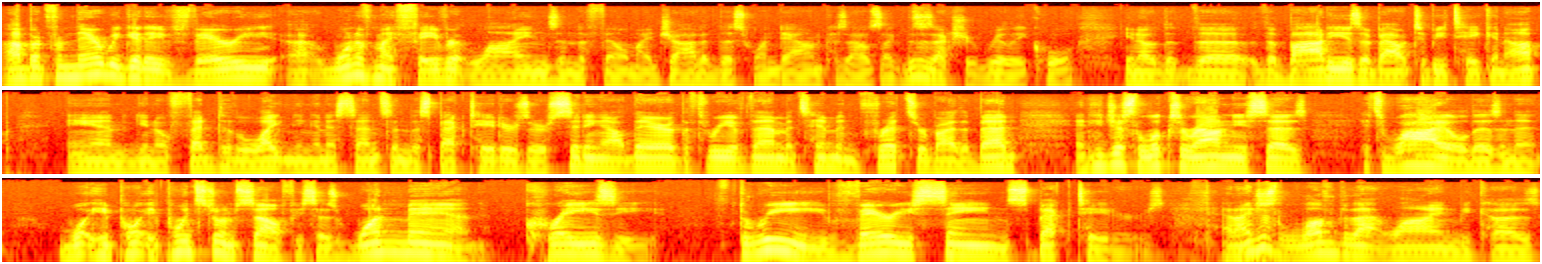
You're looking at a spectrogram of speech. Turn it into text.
Uh, but from there, we get a very uh, one of my favorite lines in the film. I jotted this one down because I was like, this is actually really cool. You know, the the the body is about to be taken up and you know fed to the lightning in a sense and the spectators are sitting out there the three of them it's him and fritz are by the bed and he just looks around and he says it's wild isn't it what he, po- he points to himself. He says, "One man, crazy, three very sane spectators." And I just loved that line because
